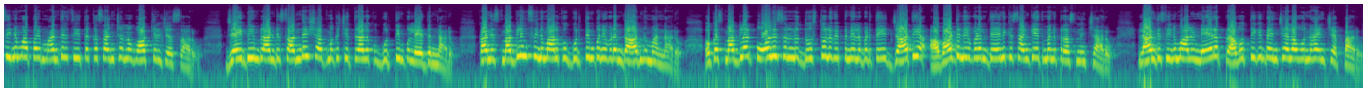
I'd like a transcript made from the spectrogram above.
సినిమాపై మంత్రి సీతక్క సంచలన వ్యాఖ్యలు చేశారు. జై భీమ్ లాంటి సందేశాత్మక చిత్రాలకు గుర్తింపు లేదన్నారు. కానీ స్మగ్లింగ్ సినిమాలకు గుర్తింపునివ్వడం దారుణమన్నారు. ఒక స్మగ్లర్ పోలీసులను దుస్తులు విప్పి నిలబెడితే జాతీయ అవార్డులు ఇవ్వడం దేనికి సంకేతమని ప్రశ్నించారు. ఇలాంటి సినిమాలు నేర ప్రవృత్తికి పెంచేలా ఉన్నాయని చెప్పారు.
